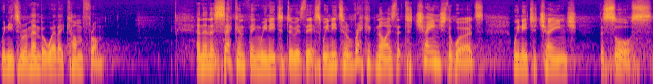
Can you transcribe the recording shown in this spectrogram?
We need to remember where they come from. And then the second thing we need to do is this we need to recognize that to change the words, we need to change the source.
